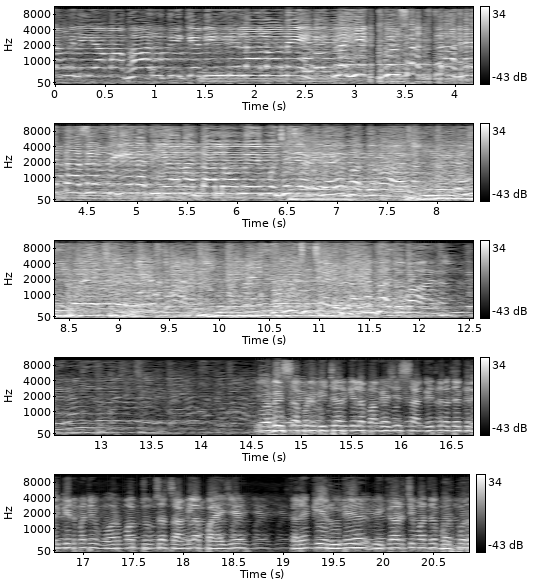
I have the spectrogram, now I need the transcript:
रंग लिया माँ भारती के वीर लालों ने नहीं खुल सकता है ता ज़िंदगी नदियाँ ना तालों में मुझे चढ़ गए भगवा रंग रंग मुझे चढ़ गए भगवा रंग। रंग। यावेळेस आपण विचार केला मगाशी सांगितलं होतं क्रिकेटमध्ये वॉर्मअप तुमचा चांगला पाहिजे. कारण की हृदय विकारचे मात्र भरपूर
